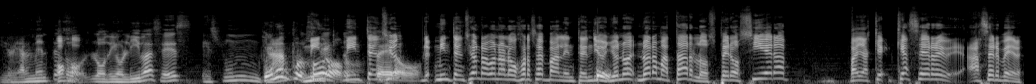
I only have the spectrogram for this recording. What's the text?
Y realmente lo, lo de Olivas es, es un gran futuro, Mi, intención, pero- mi intención, Rabón, a lo mejor se malentendió. Sí. Yo no, no era matarlos, pero sí era, vaya, ¿qué, qué hacer, hacer ver?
